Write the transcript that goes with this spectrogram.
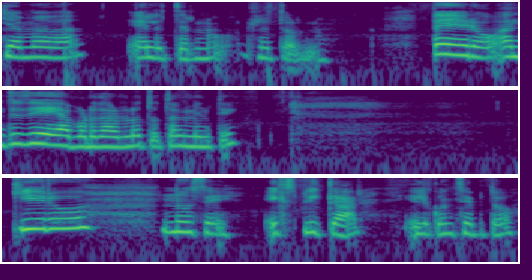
llamaba el eterno retorno. Pero antes de abordarlo totalmente, quiero, no sé, explicar el concepto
